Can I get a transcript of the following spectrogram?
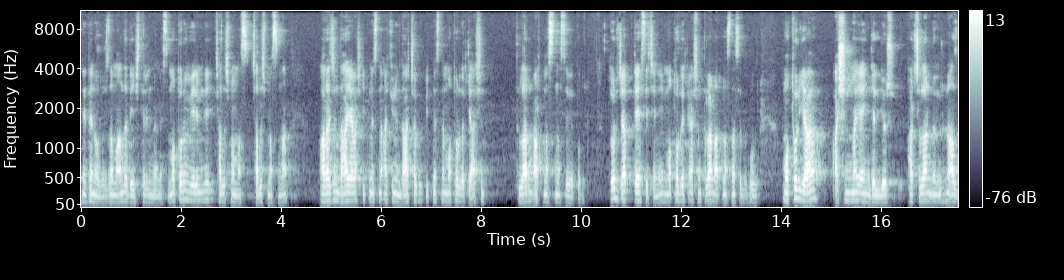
Neden olur? Zamanında değiştirilmemesi. Motorun verimli çalışmaması, çalışmasına, aracın daha yavaş gitmesine, akünün daha çabuk bitmesine, motordaki aşıntıların artmasına sebep olur. Doğru cevap D seçeneği. Motordaki aşıntıların artmasına sebep olur. Motor yağı aşınmayı engelliyor. Parçaların ömrünü az,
